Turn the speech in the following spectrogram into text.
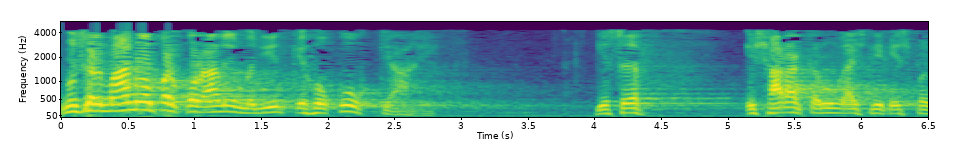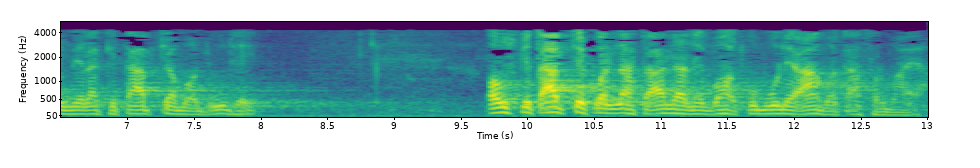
مسلمانوں پر قرآن مجید کے حقوق کیا ہیں؟ یہ صرف اشارہ کروں گا اس لیے کہ اس پر میرا کتابچہ موجود ہے۔ اور اس کتابچے کو اللہ تعالیٰ نے بہت قبول عام عطا فرمایا۔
